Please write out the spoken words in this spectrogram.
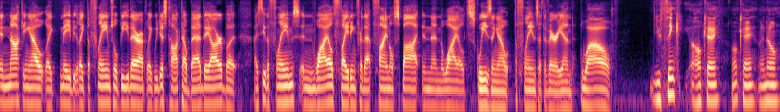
and knocking out like maybe like the Flames will be there. Like we just talked how bad they are, but I see the Flames and Wild fighting for that final spot, and then the Wild squeezing out the Flames at the very end. Wow, you think okay? Okay, I know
